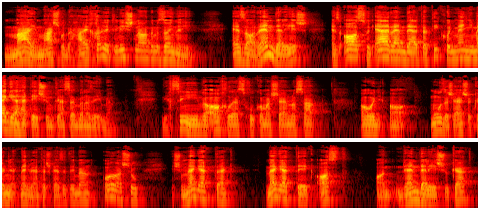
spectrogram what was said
Máj másmod a hajhajk lisna adem zajnehi. Ez a rendelés, ez az, hogy elrendeltetik, hogy mennyi megélhetésünk lesz ebben az évben. Dichszíve achles hukamasárnoszá, ahogy a Mózes első könyvek 47-es fejezetében olvassuk, és megettek, megették azt, a rendelésüket,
